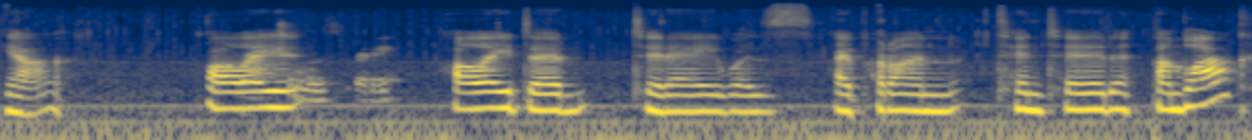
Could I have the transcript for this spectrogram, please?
Yeah. All I all I did today was I put on tinted sunblock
